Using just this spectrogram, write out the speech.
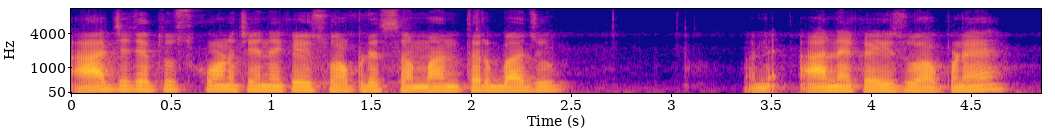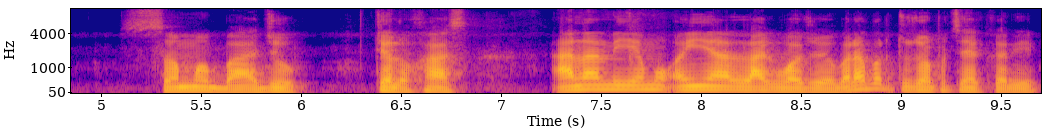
આ જે ચતુષ્કોણ છે એને કહીશું આપણે સમાંતર બાજુ અને આને કહીશું આપણે સમબાજુ. ચલો, ખાસ. આના નિયમો અહીંયા લાગવા જોઈએ, બરાબર? તો જો આપણે ચેક કરીએ.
